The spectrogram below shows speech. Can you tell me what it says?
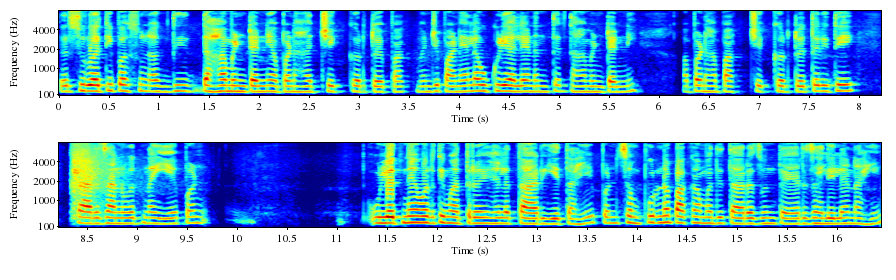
तर सुरुवातीपासून अगदी दहा मिनटांनी आपण हा चेक करतो आहे पाक म्हणजे पाण्याला उकळी आल्यानंतर दहा मिनटांनी आपण हा पाक चेक करतो आहे तर इथे तार जाणवत नाही आहे पण उलटण्यावरती मात्र ह्याला तार येत आहे पण संपूर्ण पाकामध्ये तार अजून तयार झालेला नाही.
